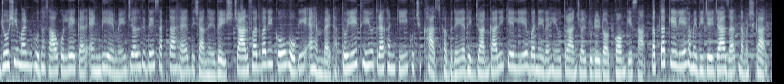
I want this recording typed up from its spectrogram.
जोशीमठ भूधसाव को लेकर एनडीए में जल्द दे सकता है दिशा निर्देश। चार फरवरी को होगी अहम बैठक। तो ये थी उत्तराखंड की कुछ खास खबरें। अधिक जानकारी के लिए बने रहें उत्तरांचल टुडे डॉट कॉम के साथ। तब तक के लिए हमें दीजिए इजाज़त। नमस्कार।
